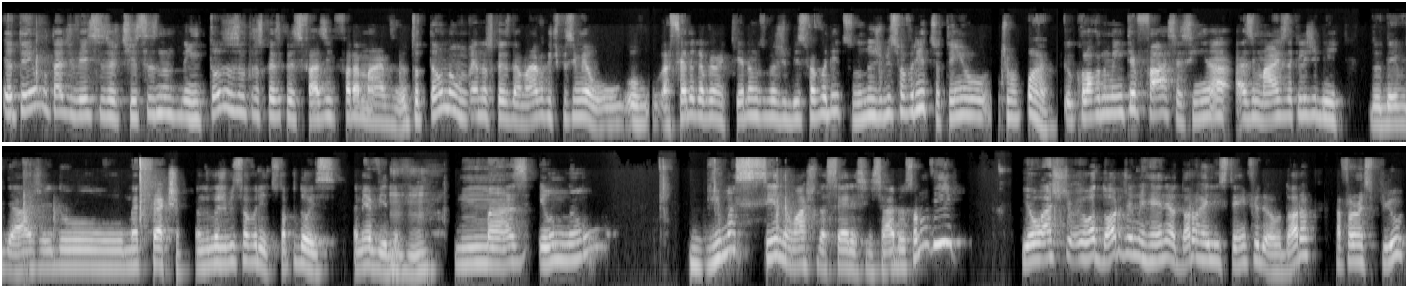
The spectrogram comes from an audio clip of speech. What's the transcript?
Eu tenho vontade de ver esses artistas em todas as outras coisas que eles fazem fora Marvel. Eu tô tão não vendo as coisas da Marvel que, tipo assim, meu, o, o, a série do Gavião Arqueiro é um dos meus gibis favoritos. Um dos meus gibis favoritos. Eu tenho, tipo, porra, eu coloco numa interface, assim, a, as imagens daquele gibi, do David Aja e do Matt Fraction. É um dos meus gibis favoritos, top 2 da minha vida. Uhum. Mas eu não vi uma cena, eu acho, da série, assim, sabe? Eu só não vi. E eu acho, eu adoro Jamie Renner, eu adoro Hayley Steinfeld, eu adoro a Florence Pugh,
